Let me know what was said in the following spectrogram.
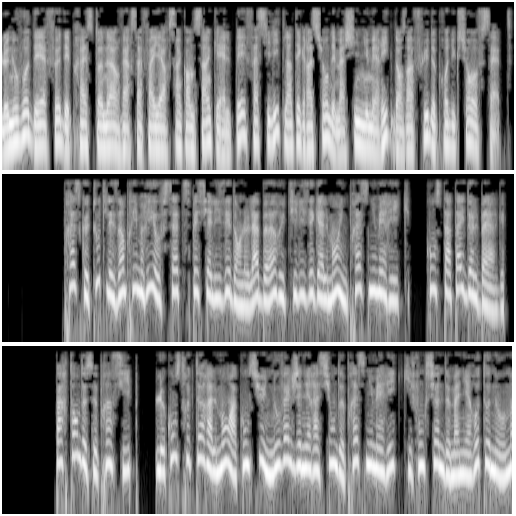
Le nouveau DFE des presses Toner Versafire 55 et LP facilite l'intégration des machines numériques dans un flux de production offset. Presque toutes les imprimeries offset spécialisées dans le labeur utilisent également une presse numérique, constate Heidelberg. Partant de ce principe, le constructeur allemand a conçu une nouvelle génération de presses numériques qui fonctionne de manière autonome,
